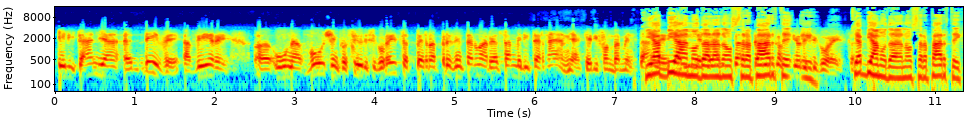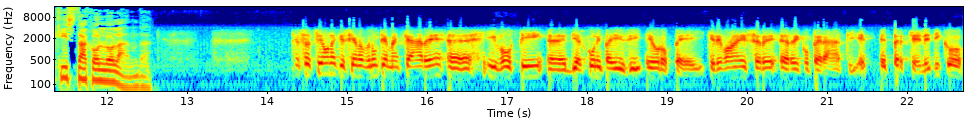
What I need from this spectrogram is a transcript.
che l'Italia eh, deve avere uh, una voce in Consiglio di sicurezza per rappresentare una realtà mediterranea che è di fondamentale chi abbiamo dalla nostra parte e, chi abbiamo dalla nostra parte e chi sta con l'Olanda sensazione che siano venuti a mancare eh, i voti eh, di alcuni paesi europei che devono essere eh, recuperati. E, e perché? Le dico,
